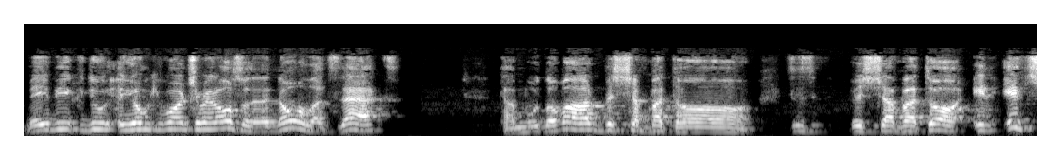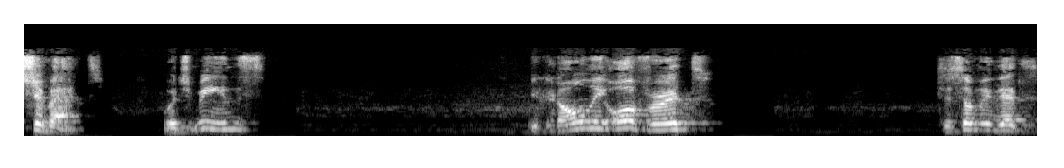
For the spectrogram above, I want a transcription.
maybe you could do a Yom Kippur and Shabbat also. Then no one lets that. Talmud Omar b'Shabbato. It says b'Shabbato in its Shabbat, which means you can only offer it to something that's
